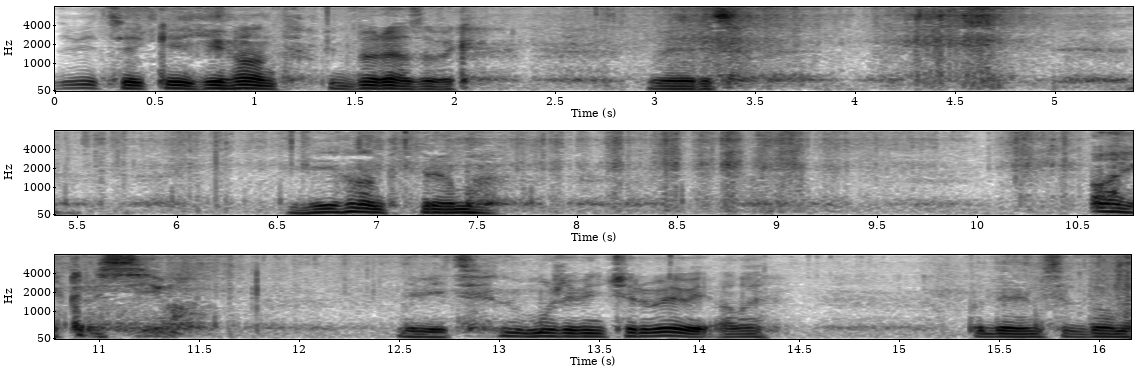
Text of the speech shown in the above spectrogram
Дивіться, який гігант підберезовик виріс. Гігант прямо. Ай, красиво. Дивіться, ну може він червивий, але подивимося вдома.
